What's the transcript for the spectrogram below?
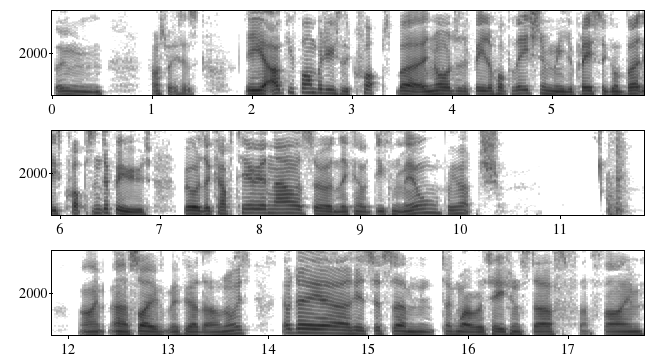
Boom. Cross spaces. The algae farm produces crops, but in order to feed the population, we need a place to convert these crops into food. Build a cafeteria now so they can have a decent meal, pretty much. Alright, uh, sorry if you had that noise. Cafeteria uh, it's just um talking about rotation stuff, that's fine.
